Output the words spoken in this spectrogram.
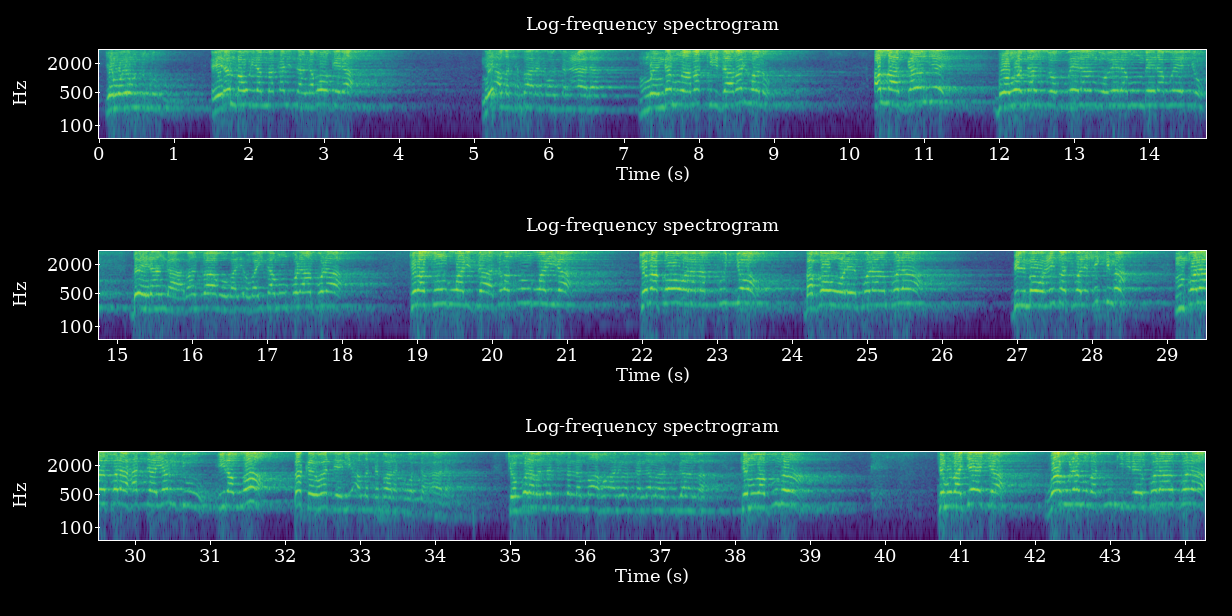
ye mwoyo mutukuvu. Era mbawulira mu makanisa nga boogera. Naye allah tabaraka wataala mwenga mwe abakkiriza abali wano. Allah agambye bw'oba otandisa okubeera nga obeera mu mbeera bwetyo beera nga abantu abo obayitamu mpolampola. Tobasunguwaliza tobasunguwalira tobakowala nafujjo bakowoola mpolampola bilmawidati walhikima mpolampola hatta yarju ila llah paka wewadde eri allah tabaraka wataala kyova olaba nabbi salllahalihi wasallama atugamba temubavuma wabulamu batuukirire mpolampola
